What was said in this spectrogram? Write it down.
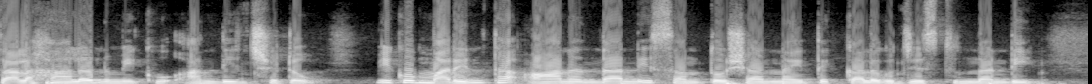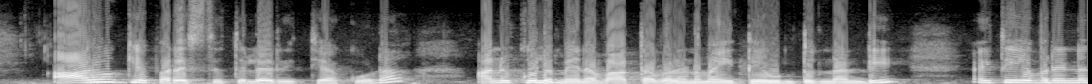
సలహాలను మీకు అందించటం మీకు మరింత ఆనందాన్ని సంతోషాన్ని అయితే కలుగజేస్తుందండి. ఆరోగ్య పరిస్థితుల రీత్యా కూడా అనుకూలమైన వాతావరణం అయితే ఉంటుందండి. అయితే ఎవరైనా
